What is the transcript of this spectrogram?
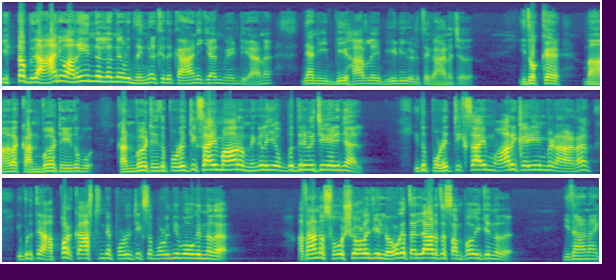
ഇഷ്ടം. ഇത് ആരും അറിയുന്നില്ലെന്നേ ഉള്ളൂ. നിങ്ങൾക്കിത് കാണിക്കാൻ വേണ്ടിയാണ് ഞാൻ ഈ ബീഹാറിലെ വീഡിയോ എടുത്ത് കാണിച്ചത്. ഇതൊക്കെ നാളെ കൺവേർട്ട് ചെയ്ത് കൺവേർട്ട് ചെയ്ത് പൊളിറ്റിക്സായി മാറും. നിങ്ങൾ ഈ ഉപദ്രവിച്ചു കഴിഞ്ഞാൽ. ഇത് പൊളിറ്റിക്സായി മാറിക്കഴിയുമ്പോഴാണ് ഇവിടുത്തെ അപ്പർ കാസ്റ്റിന്റെ പൊളിറ്റിക്സ് പൊളിഞ്ഞു പോകുന്നത്. അതാണ് സോഷ്യോളജി ലോകത്തെല്ലായിടത്തും സംഭവിക്കുന്നത്. ഇതാണ്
